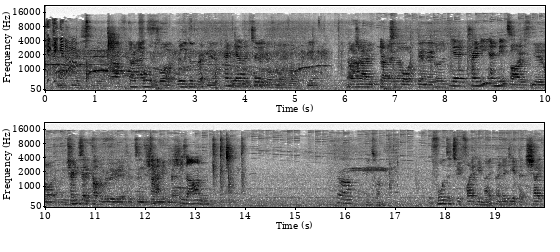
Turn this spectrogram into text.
picking it up. Yes, yeah. Great forward as well. Really good, Brett. Yeah. And Gavin too. Yeah. Rajay, um, great support down there. Good. Yeah, Trendy and Mitz. Both, yeah, like Trendy's had a couple of really good efforts and Shane getting back. She's on. Alright. Next one. The forwards are too flat here, mate. They need to get that shape.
